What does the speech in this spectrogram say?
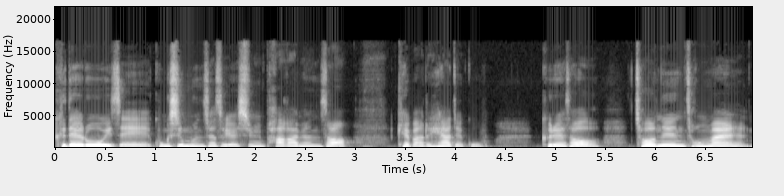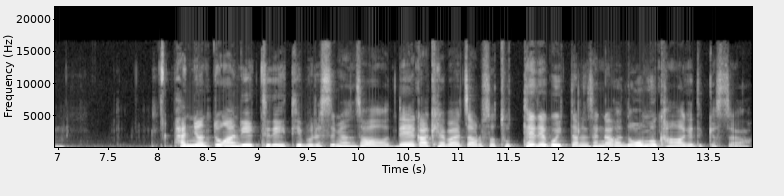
그대로 이제 공식 문서에서 열심히 봐가면서 개발을 해야 되고 그래서 저는 정말 반년 동안 React Native를 쓰면서 내가 개발자로서 도태되고 있다는 생각을 너무 강하게 느꼈어요.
